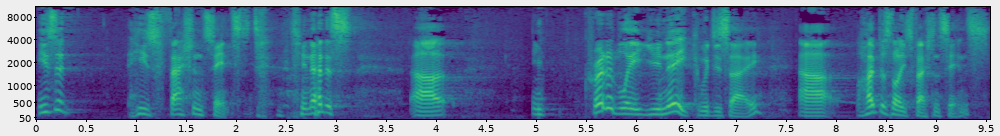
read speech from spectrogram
is it his fashion sense? Do you notice? Uh, incredibly unique, would you say? Uh, I hope it's not his fashion sense.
